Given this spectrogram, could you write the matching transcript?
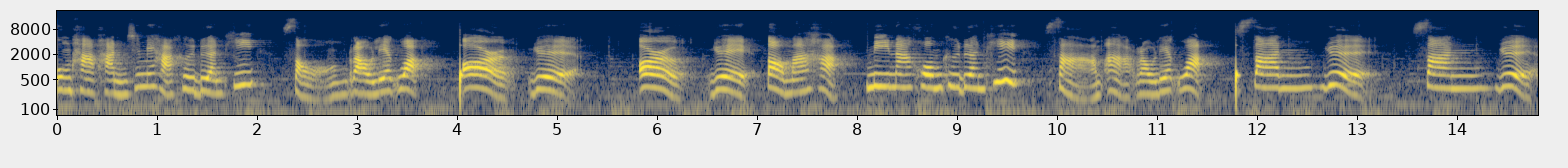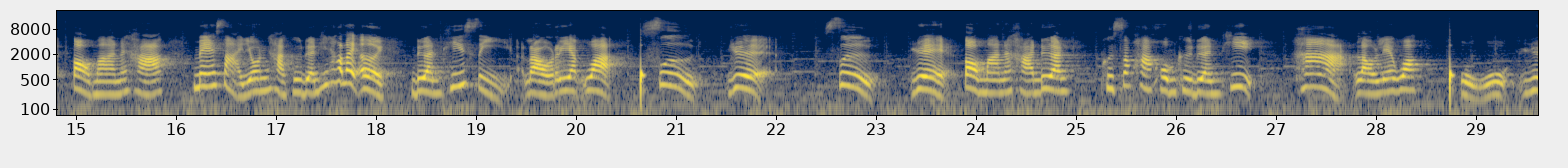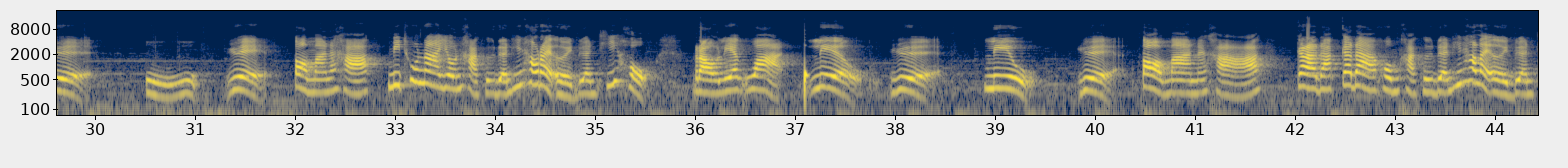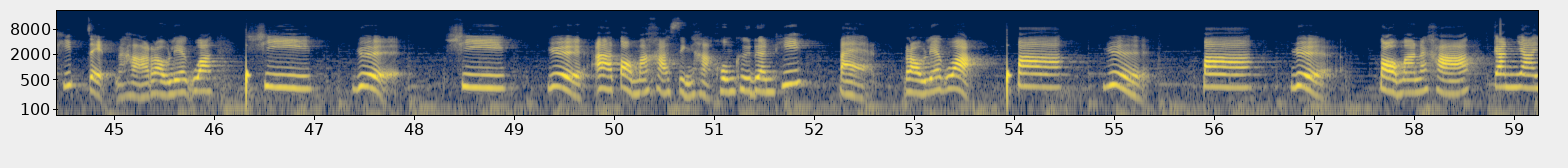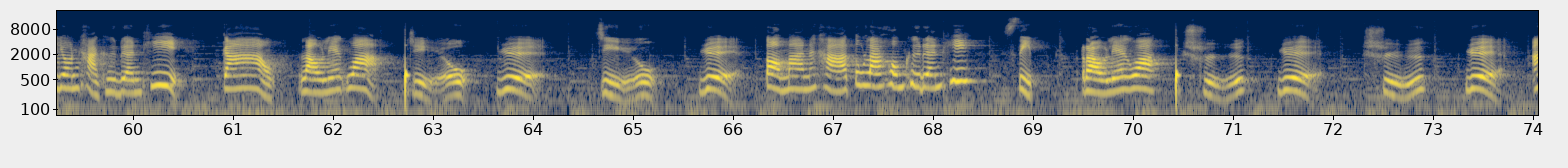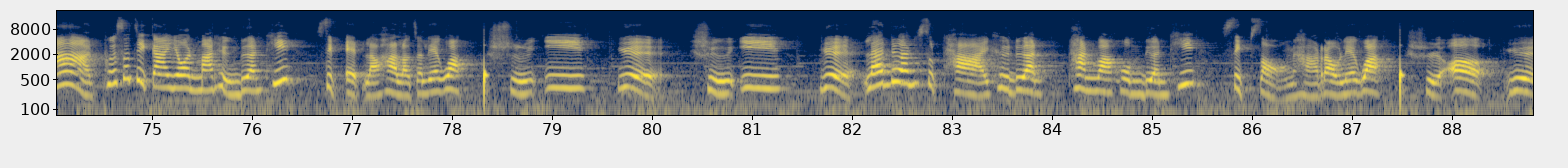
กุมภาพันธ์ใช่ไหมคะ คือเดือนที่ 2 เราเรียกว่าอ二月อเย่ต่อมาค่ะ มีนาคมคือเดือนที่ 3 อะ เราเรียกว่าซันเย่ซันเย่ต่อมานะคะ เมษายนค่ะคือเดือนที่เท่าไหร่เอ่ย เดือนที่ 4 เราเรียกว่าซื่อเย่ซื่เย่ต่อมานะคะ เดือนพฤษภาคมคือเดือนที่ 5 เราเรียกว่าอูเย่อูเย่ ต่อมานะคะ มิถุนายนค่ะคือเดือนที่เท่าไหร่เอ่ย เดือนที่ 6 เราเรียกว่าเลี่ยวเย่เลี่ยวเย่ต่อมานะคะ กรกฎาคมค่ะ คือเดือนที่เท่าไหร่เอ่ย เดือนที่ 7 นะคะ เราเรียกว่าชีเย่ชีเย่อะต่อมาค่ะ สิงหาคมคือเดือนที่ 8 เราเรียกว่าปาเย่ปาเย่ต่อมานะคะ กันยายนค่ะ คือเดือนที่ 9 เราเรียกว่าจิ๋วเย่จิ๋วเย่ต่อมานะคะ ตุลาคมคือเดือนที่ 10 เราเรียกว่าสือเย่สือเย่อ่าพฤศจิกายนมาถึงเดือนที่ 11 แล้วค่ะ เราจะเรียกว่าสืออีเย่สืออีเย่และเดือนสุดท้ายคือเดือนธันวาคมเดือนที่ 12 นะคะ เราเรียกว่า12เย่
